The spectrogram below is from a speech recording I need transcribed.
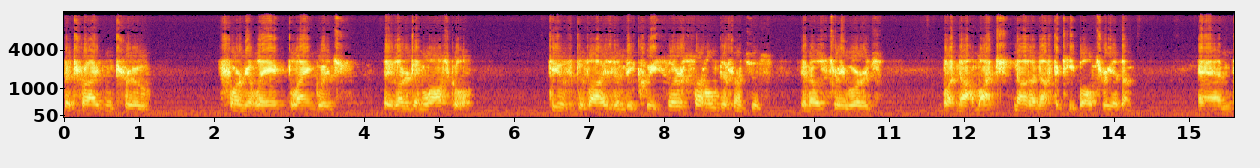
the tried and true formulaic language they learned in law school. Give, devise, and bequeath. There are subtle differences in those three words, but not much. Not enough to keep all three of them. And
